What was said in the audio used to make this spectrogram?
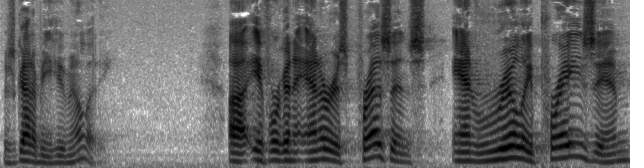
There's got to be humility. Uh, if we're going to enter his presence and really praise him,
